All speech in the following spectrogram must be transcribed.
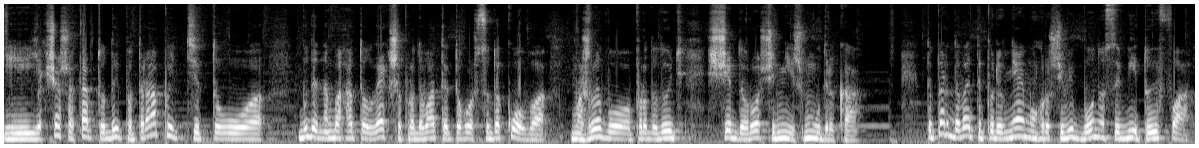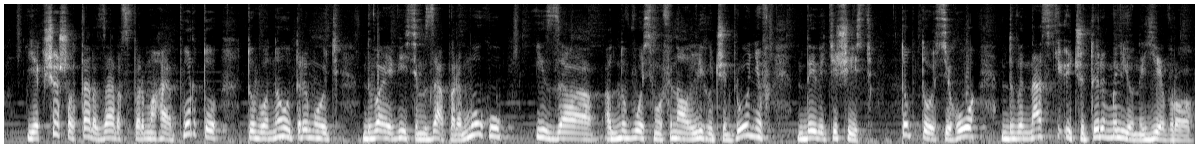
і якщо Шахтар туди потрапить, то буде набагато легше продавати того ж Судакова. Можливо, продадуть ще дорожче, ніж Мудрика. Тепер давайте порівняємо грошові бонуси від УЄФА. Якщо Шахтар зараз перемагає Порту, то вони отримують 2,8 за перемогу і за 1-8 фіналу Ліги Чемпіонів 9,6, тобто всього 12,4 мільйони євро.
